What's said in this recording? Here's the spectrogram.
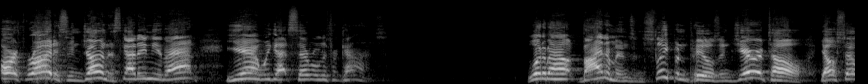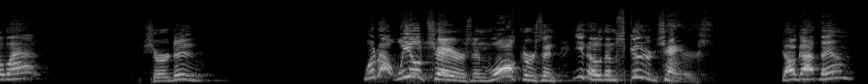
arthritis and jaundice? Got any of that? Yeah, we got several different kinds. What about vitamins and sleeping pills and Geritol? Y'all sell that? Sure do. What about wheelchairs and walkers and, you know, them scooter chairs? Y'all got them?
